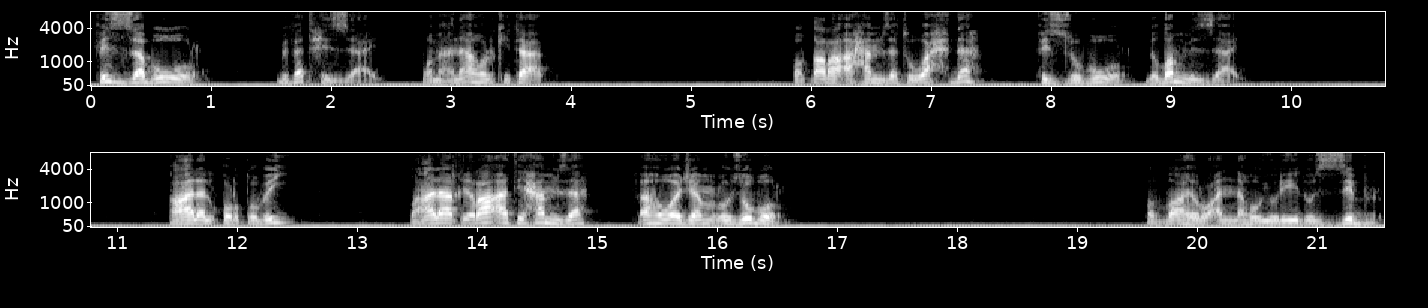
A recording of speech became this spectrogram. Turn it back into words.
في الزبور بفتح الزاي ومعناه الكتاب. وقرأ حمزة وحده في الزبور بضم الزاي. قال القرطبي وعلى قراءة حمزة فهو جمع زبر والظاهر أنه يريد الزبر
